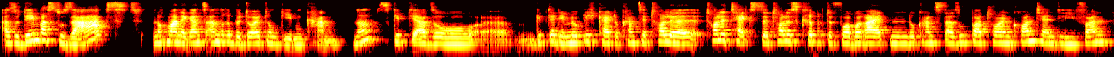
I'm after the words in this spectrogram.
also dem, was du sagst, nochmal eine ganz andere Bedeutung geben kann. Ne? Es gibt ja so, äh, gibt ja die Möglichkeit, du kannst dir tolle, tolle Texte, tolle Skripte vorbereiten, du kannst da super tollen Content liefern.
